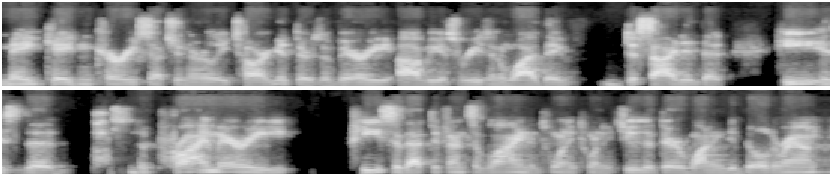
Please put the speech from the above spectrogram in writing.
made Caden Curry such an early target. There's a very obvious reason why they've decided that he is the the primary piece of that defensive line in 2022 that they're wanting to build around.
